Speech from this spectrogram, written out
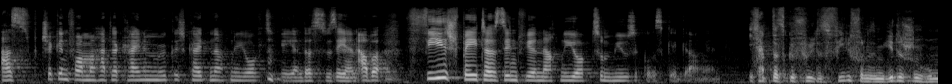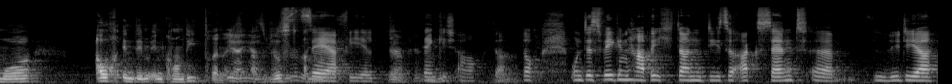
als Chicken Farmer hat er keine Möglichkeit, nach New York zu gehen, das zu sehen. Aber viel später sind wir nach New York zum Musicals gegangen. Ich habe das Gefühl, dass viel von diesem jiddischen Humor auch in dem Inkondit drin ist. Ja, ja. Also Sehr viel, ja. denke ich auch. Ja, doch. Und deswegen habe ich dann diese Akzent äh, Lydia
